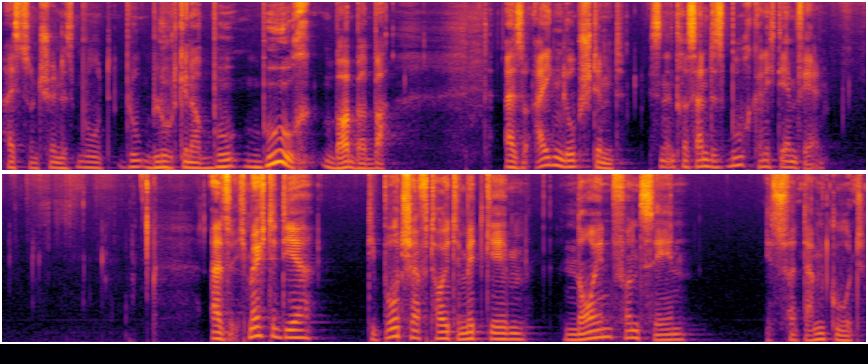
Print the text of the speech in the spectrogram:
Heißt so ein schönes Blut, Blut, Blut genau, Bu Buch. Ba, ba, ba. Also Eigenlob stimmt. Ist ein interessantes Buch, kann ich dir empfehlen. Also ich möchte dir die Botschaft heute mitgeben, 9 von 10 ist verdammt gut.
